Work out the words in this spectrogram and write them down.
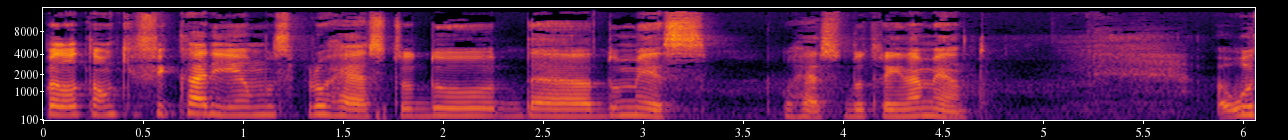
pelotão que ficaríamos para o resto do, da, do mês, o resto do treinamento. O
